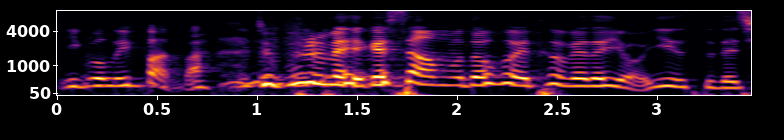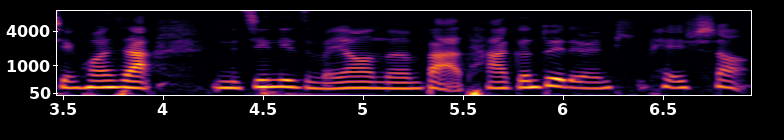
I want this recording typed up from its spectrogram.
Equally fun 吧，就不是每一个项目都会特别的有意思的情况下，你的精力怎么样能把它跟对的人匹配上，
